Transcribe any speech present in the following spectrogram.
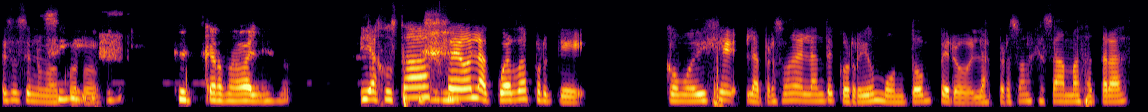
Eso sí no me acuerdo. Carnavales, ¿no? Y ajustaba feo la cuerda porque, como dije, la persona delante corría un montón, pero las personas que estaban más atrás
